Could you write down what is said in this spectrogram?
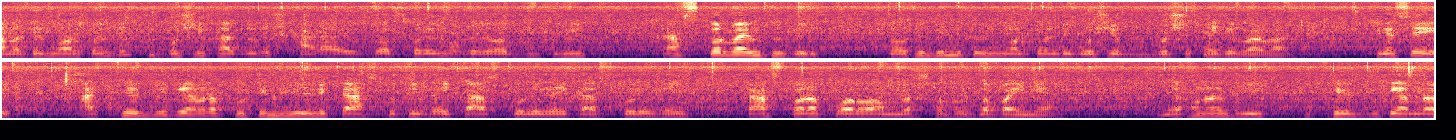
আমাদের মনে করেন যে বসে খাওয়ার জন্য সারা বছরের মতো যতদিন তুমি কাজ করবা ইউটিউবে ততদিনই তুমি যে বসে বসে খাইতে পারবা ঠিক আছে? আর ফেসবুকে আমরা প্রতিনিয়ত কাজ করতে যাই, কাজ করে যাই, কাজ করে যাই, কাজ করার পরও আমরা সফলতা পাই না। এখন আর ফেসবুকে আমরা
